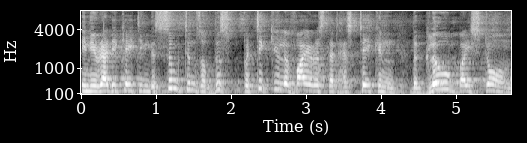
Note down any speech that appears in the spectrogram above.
in eradicating the symptoms of this particular virus that has taken the globe by storm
